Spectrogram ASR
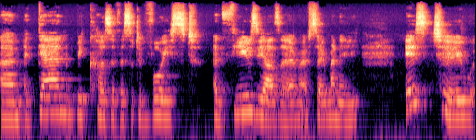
um, again, because of the sort of voiced enthusiasm of so many, is to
